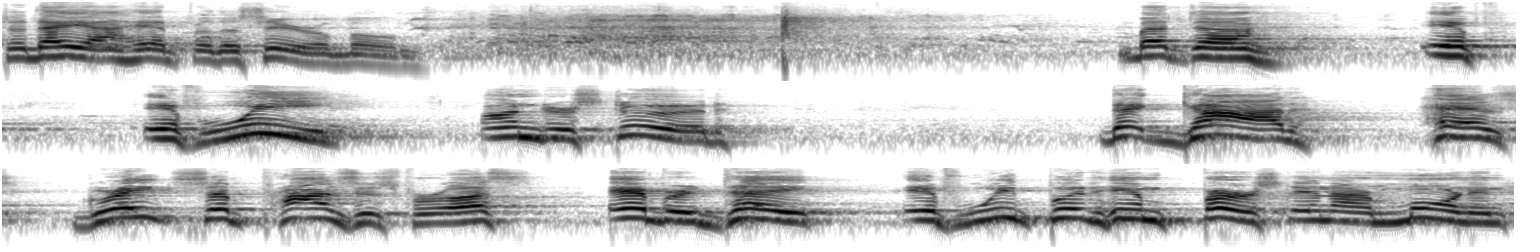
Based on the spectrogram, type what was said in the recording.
Today I had for the cereal bowl. but uh, if, if we understood that God has great surprises for us every day. If we put Him first in our morning,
